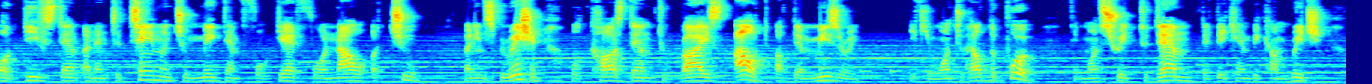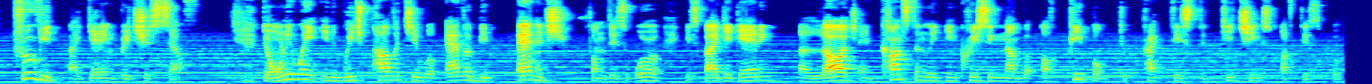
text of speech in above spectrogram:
or gives them an entertainment to make them forget for an hour or two. But inspiration will cause them to rise out of their misery. If you want to help the poor, demonstrate to them that they can become rich. Prove it by getting rich yourself. The only way in which poverty will ever be banished from this world is by getting a large and constantly increasing number of people to practice the teachings of this book.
